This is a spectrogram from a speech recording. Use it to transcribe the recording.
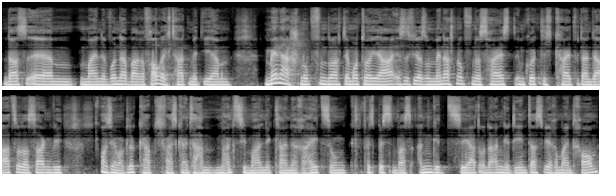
dass ähm, meine wunderbare Frau recht hat mit ihrem Männerschnupfen, so nach dem Motto, ja, ist es wieder so ein Männerschnupfen. Das heißt, in Wirklichkeit wird dann der Arzt so das sagen wie, oh, Sie haben mal Glück gehabt, ich weiß gar nicht, da haben maximal eine kleine Reizung, ein bisschen was angezehrt oder angedehnt, das wäre mein Traum.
